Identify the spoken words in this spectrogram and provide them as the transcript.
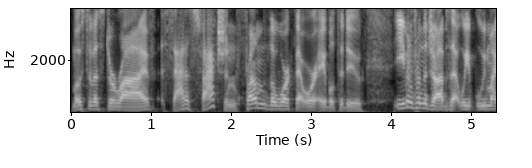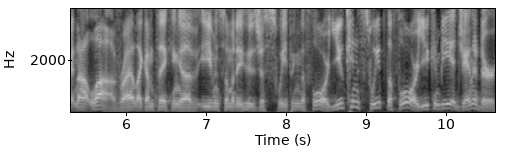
Most of us derive satisfaction from the work that we're able to do, even from the jobs that we, we might not love, right? Like I'm thinking of even somebody who's just sweeping the floor. You can sweep the floor, you can be a janitor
